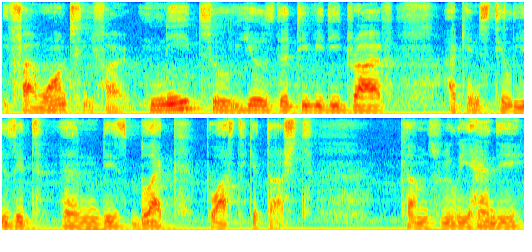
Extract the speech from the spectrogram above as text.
if I want if I need to use the DVD drive I can still use it. And this black plastic attached comes really handy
